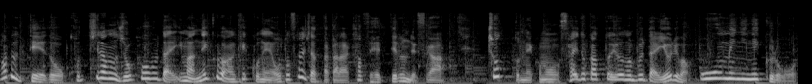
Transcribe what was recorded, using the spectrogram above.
ある程度、こちらの情報部隊、今、ネクロが結構ね、落とされちゃったから数減ってるんですが、ちょっとね、このサイドカット用の部隊よりは多めにネクロを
